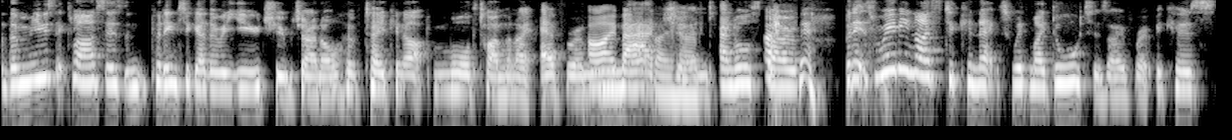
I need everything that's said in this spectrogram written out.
the music classes and putting together a YouTube channel have taken up more time than I ever I bet they have. imagined. And also, but it's really nice to connect with my daughters over it because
